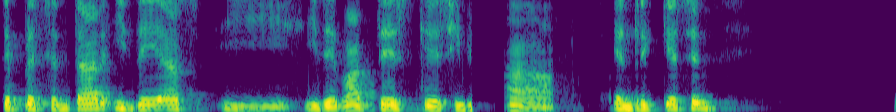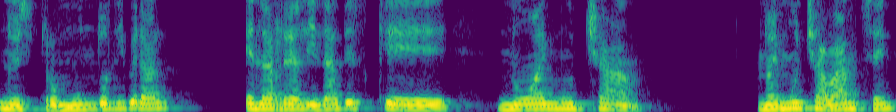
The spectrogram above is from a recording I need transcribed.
de presentar ideas y, debates que si uh, enriquecen nuestro mundo liberal, en la realidad es que no hay mucha, no hay mucho avance,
